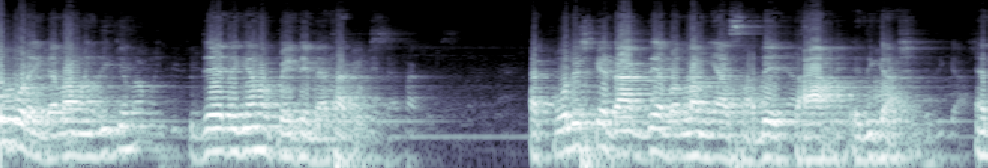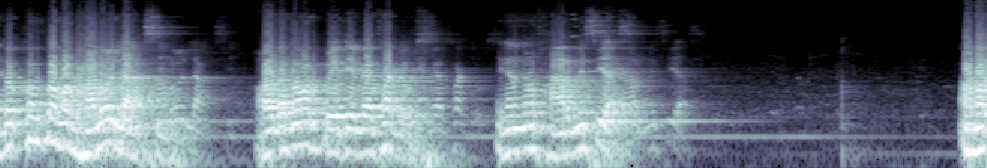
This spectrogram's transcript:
উপরে গেলাম ওইদিকে, যে দেখে আমার পেটে ব্যথা করছে। এক পুলিশকে ডাক দিয়ে বললাম, ইয়া সাবে তা, এদিকে আসে। এতক্ষণ তো আমার ভালোই লাগছিল। হঠাৎ আমার পেটে ব্যথা করছে। এখানে কোনো ফার্মেসি আছে? আমার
